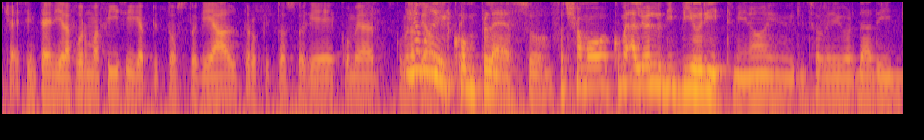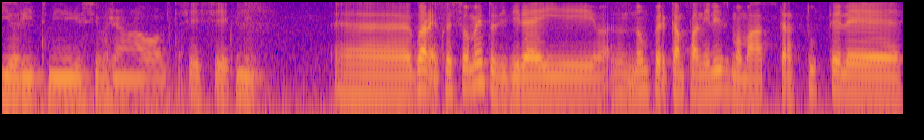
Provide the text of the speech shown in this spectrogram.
cioè, se intendi la forma fisica piuttosto che altro, piuttosto che come, come diciamo il complesso, facciamo come a livello di bioritmi, no? Non so vi ricordate i bioritmi che si facevano una volta. Sì, sì. Quindi eh, guarda, in questo momento ti direi, non per campanilismo, ma tra tutte le,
